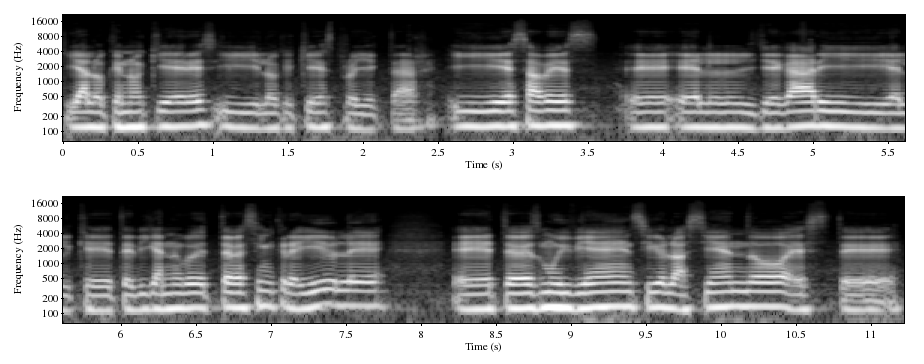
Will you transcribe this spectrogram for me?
y a lo que no quieres y lo que quieres proyectar. Y esa vez eh, el llegar y el que te digan, "Güey, te ves increíble, eh, te ves muy bien, síguelo haciendo, este,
